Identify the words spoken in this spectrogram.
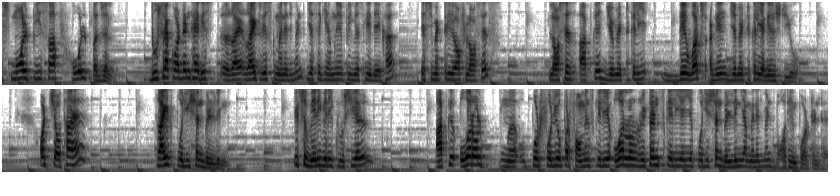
small piece of whole puzzle दूसरा क्वाड्रेंट है रिस्क राइट रिस्क मैनेजमेंट जैसे कि हमने प्रीवियसली देखा एस्टिमेट्री ऑफ़ लॉसेस लॉसेस आपके geometrically they works against geometrically against you और चौथा है right position building it's very very crucial. आपके ओवरऑल पोर्टफोलियो परफॉर्मेंस के लिए ओवरऑल रिटर्न्स के लिए ये पोजीशन बिल्डिंग या मैनेजमेंट बहुत ही इंपॉर्टेंट है।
